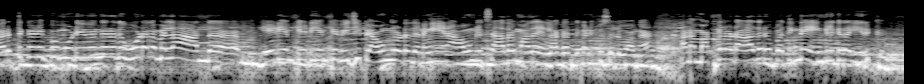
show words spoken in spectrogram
கருத்து கணிப்பு முடிவுங்கிறது ஊடகம் எல்லாம் அந்த ஏடிஎம்கே டிஎம்கே பிஜேபி அவங்களோட தானேங்க. ஏன்னா அவங்களுக்கு சாதகமாக தான் எல்லா கருத்து கணிப்பும் சொல்லுவாங்க. ஆனால் மக்களோட ஆதரவு பார்த்தீங்கன்னா எங்களுக்கு தான் இருக்குது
